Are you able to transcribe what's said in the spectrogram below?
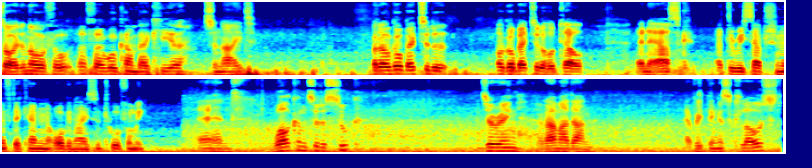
so I don't know if if I will come back here tonight but I'll go back to the I'll go back to the hotel and ask at the reception if they can organize a tour for me. And welcome to the souk during Ramadan. Everything is closed.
